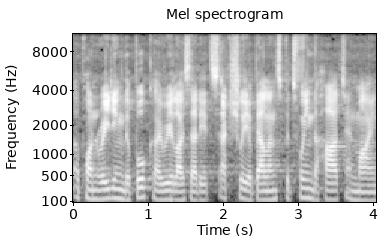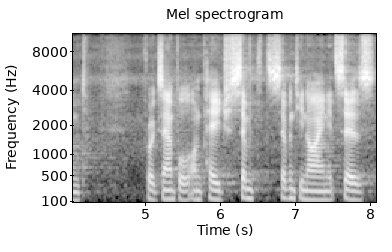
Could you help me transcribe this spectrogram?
upon reading the book, I realized that it's actually a balance between the heart and mind. For example, on page 79, it says,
